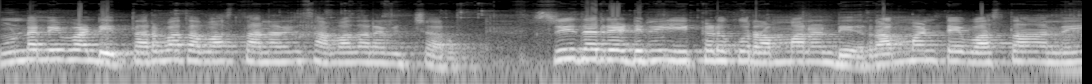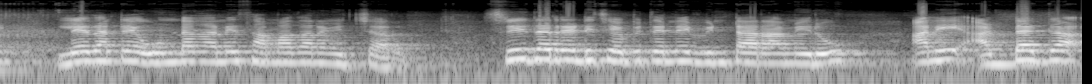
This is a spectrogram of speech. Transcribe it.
ఉండనివ్వండి తర్వాత వస్తానని సమాధానం ఇచ్చారు. శ్రీధర్ రెడ్డిని ఇక్కడకు రమ్మనండి రమ్మంటే వస్తానని లేదంటే ఉండనని సమాధానం ఇచ్చారు. శ్రీధర్ రెడ్డి చెబితేనే వింటారా మీరు? అని అడ్డగ్గా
